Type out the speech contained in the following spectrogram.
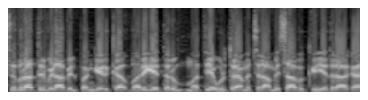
சிவராத்திரி விழாவில் பங்கேற்க வருகை தரும் மத்திய உள்துறை அமைச்சர் அமித்ஷாவுக்கு எதிராக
